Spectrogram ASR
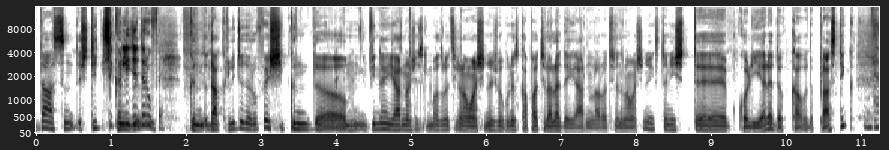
da, sunt, știți... Și cârlige de rufe. Când, da, cârlige de rufe și când uh, vine iarna și schimbați roțile la mașină și vă puneți capacele alea de iarnă la roțile de la mașină, există niște coliere de, ca- de plastic Da.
